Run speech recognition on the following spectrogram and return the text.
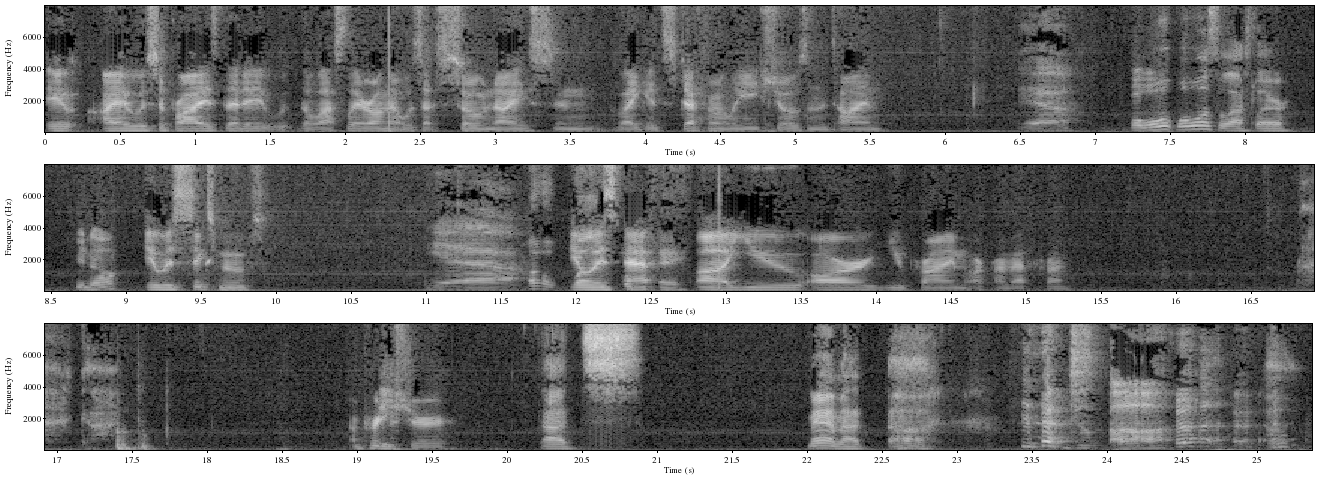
it, I was surprised that it the last layer on that was that so nice and like it's definitely shows in the time. Yeah, well, what, what was the last layer? You know? It was six moves. yeah. Oh, It was okay. F, uh, U, R, U prime, R prime, F prime. God, I'm pretty sure. that's man. That uh, just uh.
